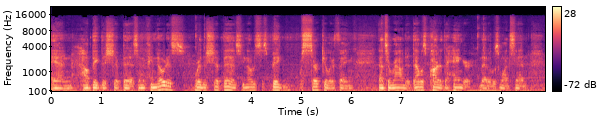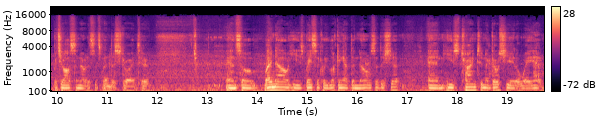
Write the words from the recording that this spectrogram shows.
and how big this ship is. And if you notice where the ship is, you notice this big circular thing that's around it. That was part of the hangar that it was once in. But you also notice it's been destroyed too. And so right now he's basically looking at the nose of the ship and he's trying to negotiate a way in.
